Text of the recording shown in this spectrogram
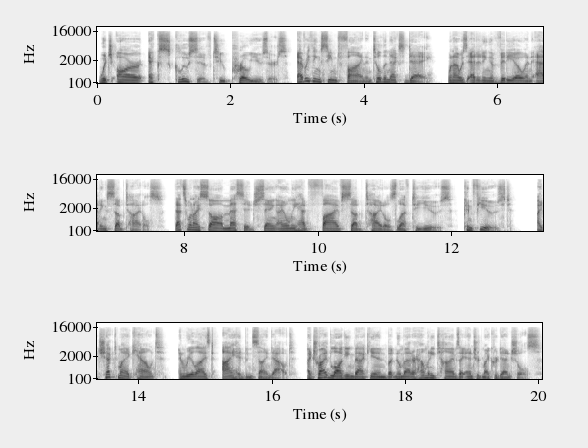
which are exclusive to Pro users. Everything seemed fine until the next day when I was editing a video and adding subtitles. That's when I saw a message saying I only had five subtitles left to use. Confused, I checked my account and realized I had been signed out. I tried logging back in, but no matter how many times I entered my credentials,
